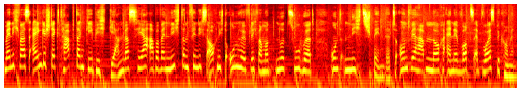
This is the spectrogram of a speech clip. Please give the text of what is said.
wenn ich was eingesteckt habe, dann gebe ich gern was her. Aber wenn nicht, dann finde ich es auch nicht unhöflich, wenn man nur zuhört und nichts spendet. Und wir haben noch eine WhatsApp-Voice bekommen.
